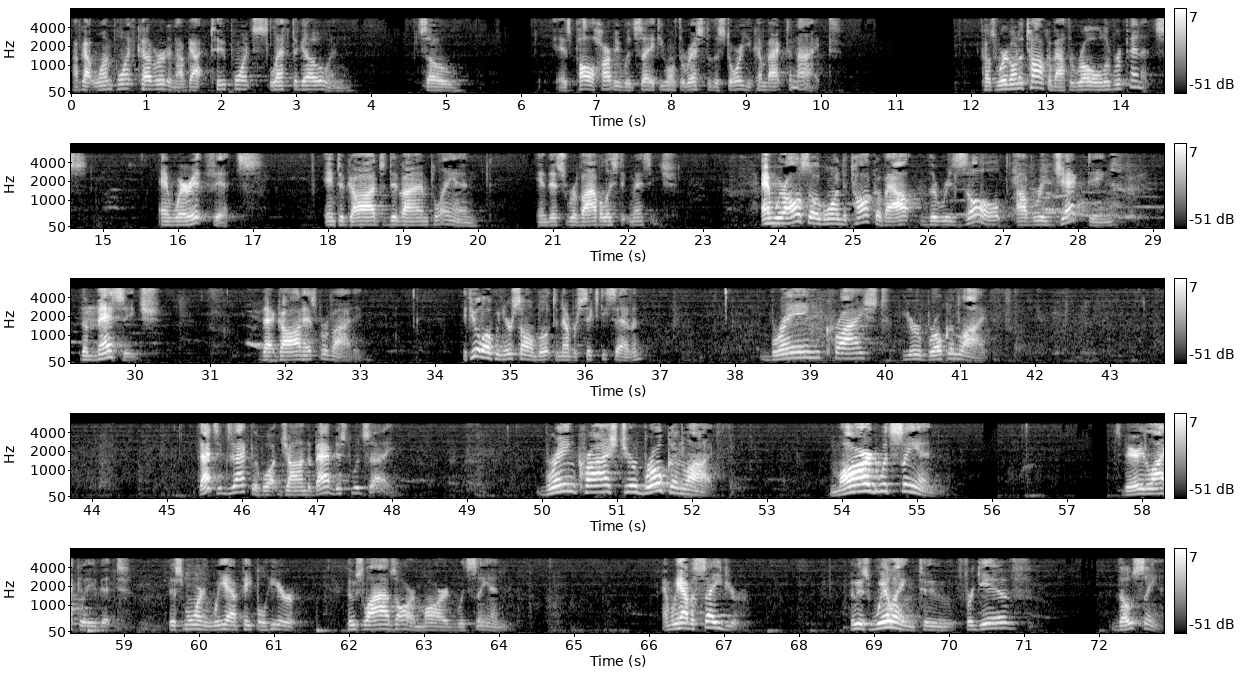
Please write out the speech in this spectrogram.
I've got one point covered and I've got two points left to go. And so, as Paul Harvey would say, if you want the rest of the story, you come back tonight. Because we're going to talk about the role of repentance and where it fits into God's divine plan in this revivalistic message. And we're also going to talk about the result of rejecting the message that God has provided. If you'll open your psalm book to number 67, bring Christ your broken life. That's exactly what John the Baptist would say. Bring Christ your broken life, marred with sin. It's very likely that this morning we have people here whose lives are marred with sin. And we have a Savior who is willing to forgive those sins.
